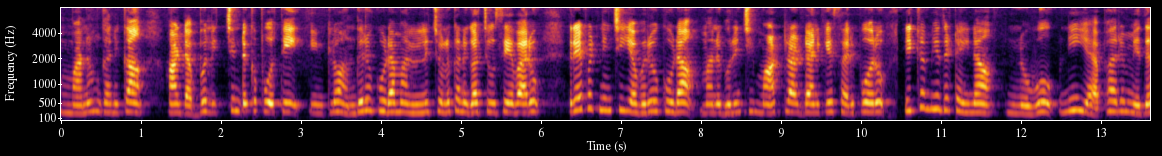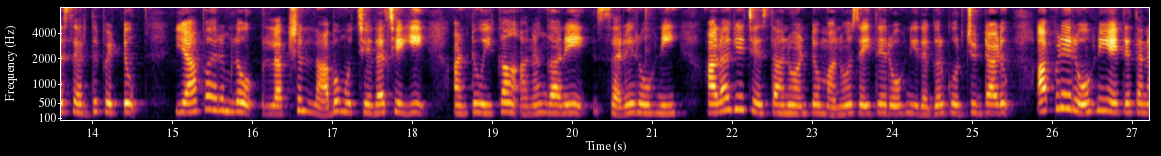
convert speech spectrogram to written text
మనం గనుక ఆ డబ్బులు ఇచ్చిండకపోతే ఇంట్లో అందరూ కూడా మనల్ని చులకనగా చూసేవారు. రేపటి నుంచి ఎవరూ కూడా మన గురించి మాట్లాడడానికే సరిపోరు. ఇక మీదటైనా నువ్వు నీ వ్యాపారం మీద శ్రద్ధ పెట్టు. వ్యాపారంలో లక్షల లాభం వచ్చేలా చెయ్యి. అంటూ ఇక అనంగానే సరే రోహిణి అలాగే చేస్తాను అంటూ మనోజ్ అయితే రోహిణి దగ్గర కూర్చుంటాడు. అప్పుడే రోహిణి అయితే తన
